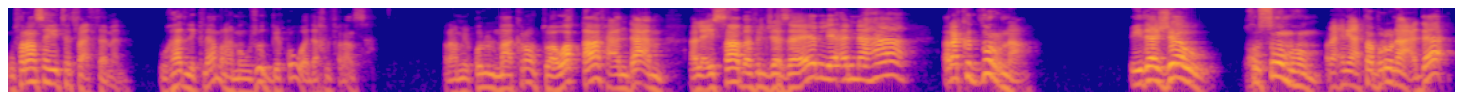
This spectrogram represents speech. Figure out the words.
وفرنسا هي تدفع الثمن. وهذا الكلام راه موجود بقوة داخل فرنسا. راهم يقولوا لماكرون توقف عن دعم العصابة في الجزائر لأنها راك تضرنا. إذا جاو خصومهم راح يعتبرونا أعداء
